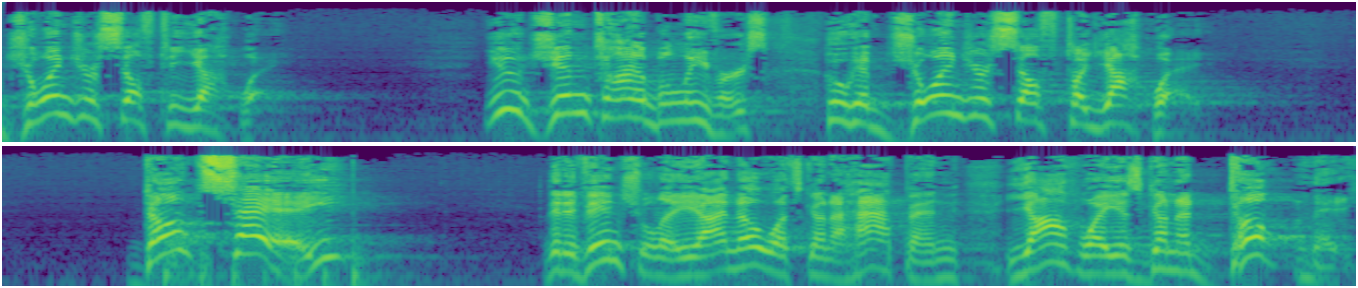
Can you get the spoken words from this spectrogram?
joined yourself to Yahweh, you Gentile believers who have joined yourself to Yahweh, don't say that eventually I know what's going to happen. Yahweh is going to dump me.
